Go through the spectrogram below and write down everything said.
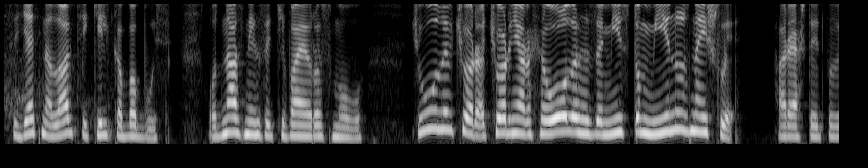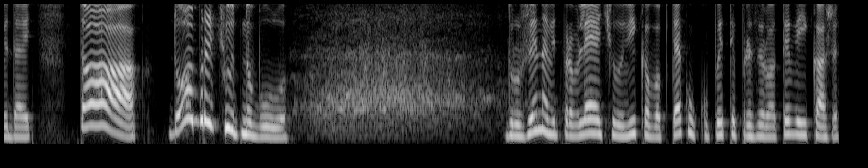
Сидять на лавці кілька бабусь. Одна з них затіває розмову. Чули вчора, чорні археологи за містом міну знайшли. А решта відповідають: Так, добре чутно було. Дружина відправляє чоловіка в аптеку купити презервативи і каже:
